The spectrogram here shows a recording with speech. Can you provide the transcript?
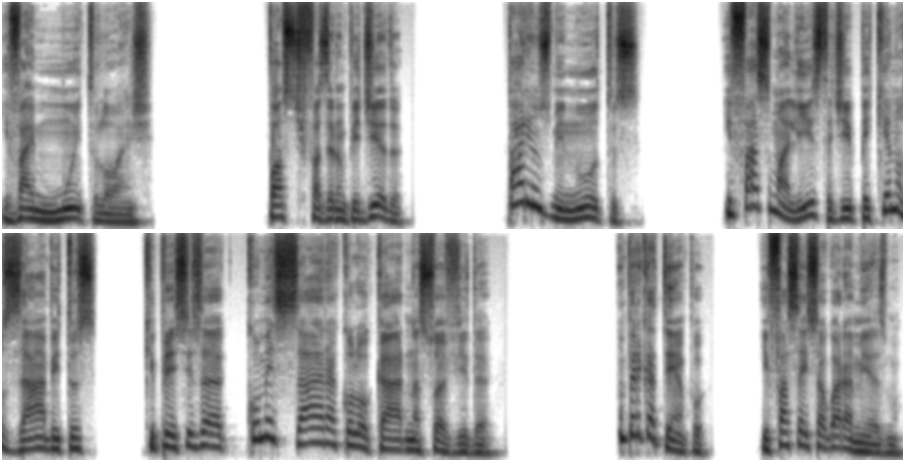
e vai muito longe. Posso te fazer um pedido? Pare uns minutos e faça uma lista de pequenos hábitos que precisa começar a colocar na sua vida. Não perca tempo e faça isso agora mesmo.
